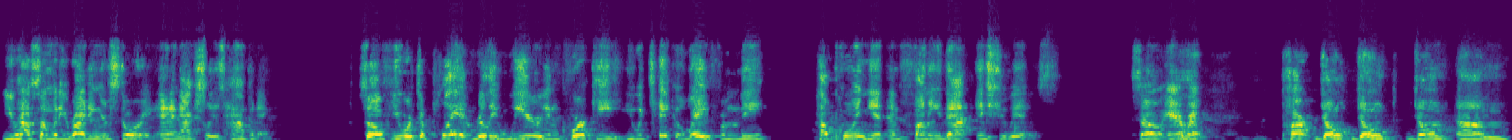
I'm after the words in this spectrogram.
you have somebody writing your story and it actually is happening. So if you were to play it really weird and quirky, you would take away from the how poignant and funny that issue is. So Amrit, part don't don't don't um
